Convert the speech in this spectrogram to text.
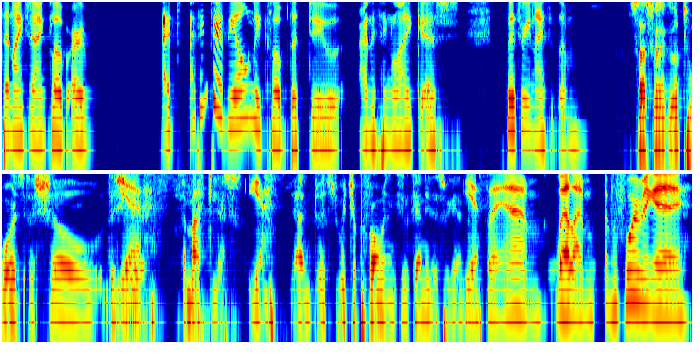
the 99 Club are, I, I think they're the only club that do anything like it. But it's really nice of them. So that's going to go towards the show this year, Immaculate, Yes. and which, which you're performing in Kilkenny this weekend. Yes, I am. Well, I'm I'm performing a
